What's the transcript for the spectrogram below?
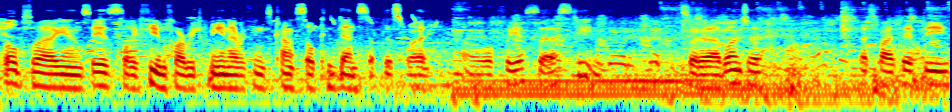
Volkswagens. It's like few and far between. Everything's kind of so condensed up this way. Oh, Fiesta ST. So, we got a bunch of S550s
